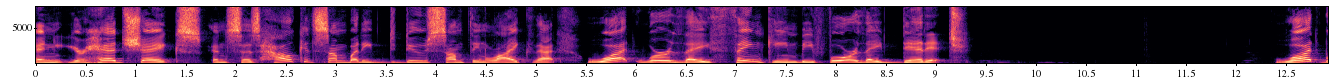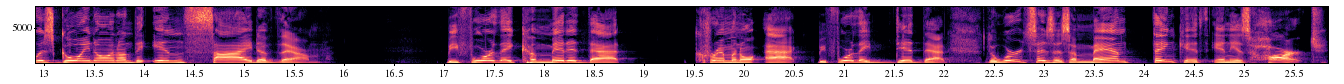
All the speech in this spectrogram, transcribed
And your head shakes and says, How could somebody do something like that? What were they thinking before they did it? What was going on on the inside of them before they committed that criminal act before they did that. The word says, as a man thinketh in his heart,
